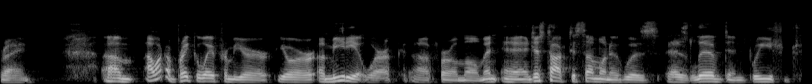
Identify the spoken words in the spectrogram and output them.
Right. Um, I want to break away from your your immediate work uh, for a moment and just talk to someone who has has lived and breathed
